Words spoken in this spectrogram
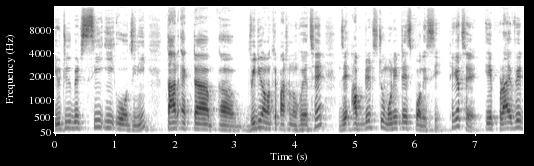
ইউটিউবের সিইও যিনি, তার একটা ভিডিও আমাকে পাঠানো হয়েছে যে আপডেটস টু মনিটাইজ পলিসি ঠিক আছে? A private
